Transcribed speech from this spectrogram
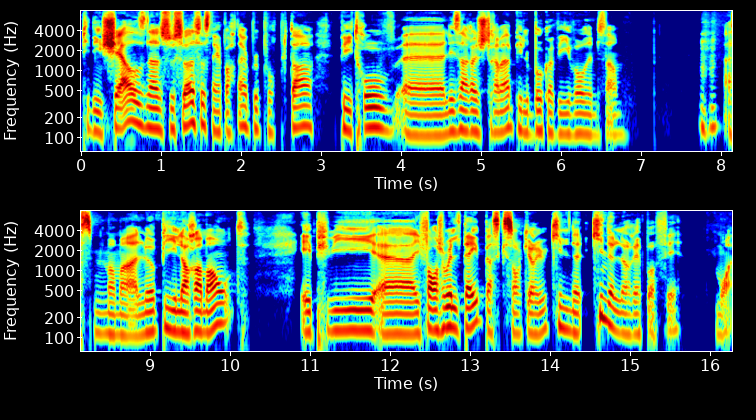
puis des shells dans le sous-sol. Ça, c'est important un peu pour plus tard. Puis il trouve euh, les enregistrements, puis le Book of Evil, il me semble, Mhm. à ce moment-là. Puis il le remonte. Et puis, euh, ils font jouer le tape parce qu'ils sont curieux. Qui ne, qui ne l'aurait pas fait? Moi.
